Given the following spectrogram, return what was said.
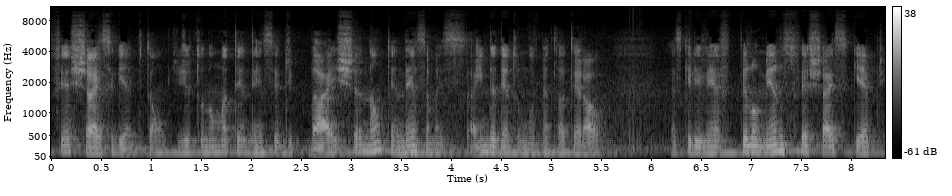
fechar esse gap. Então, acredito numa tendência de baixa, não tendência, mas ainda dentro do movimento lateral, mas que ele venha pelo menos fechar esse gap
